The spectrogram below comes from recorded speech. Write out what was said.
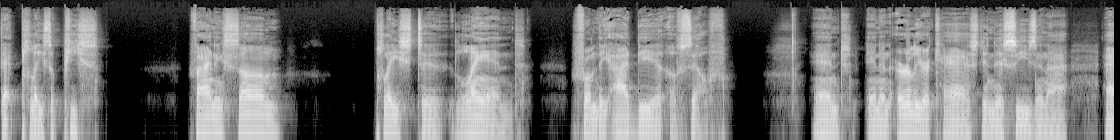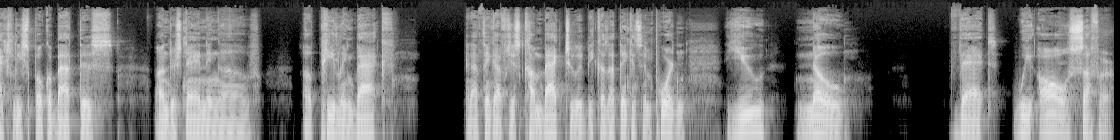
that place of peace. Finding some place to land from the idea of self. And in an earlier cast in this season, I actually spoke about this understanding of, of peeling back. And I think I've just come back to it because I think it's important. You know that we all suffer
